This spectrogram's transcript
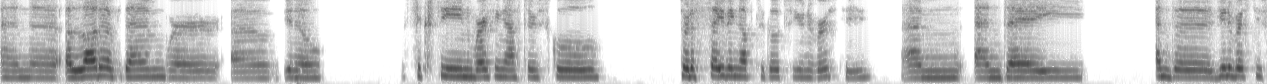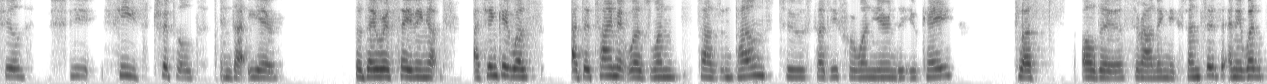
and uh, a lot of them were, uh, you know, sixteen, working after school, sort of saving up to go to university, um, and they, and the university fees fees tripled in that year, so they were saving up. I think it was at the time it was 1000 pounds to study for one year in the UK plus all the surrounding expenses and it went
